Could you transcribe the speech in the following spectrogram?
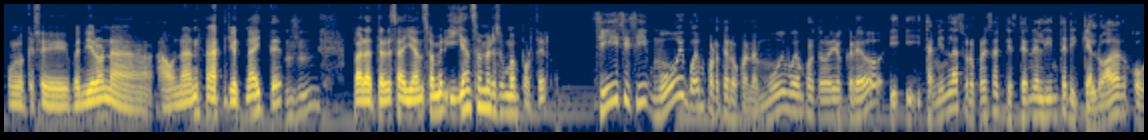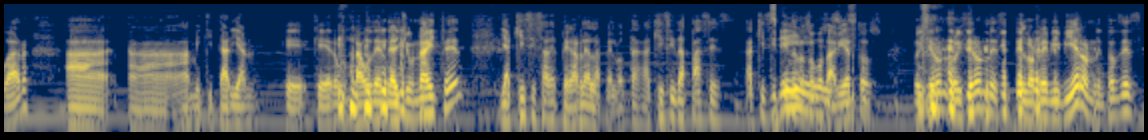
con lo que se vendieron a, a Onana United para traerse a Jan Sommer. Y Jan Sommer es un buen portero. Sí, sí, sí, muy buen portero, Juana, muy buen portero, yo creo. Y, y también la sorpresa que esté en el Inter y que lo hagan jugar a, a, a Mkhitaryan, que, que era un fraude en el United. Y aquí sí sabe pegarle a la pelota, aquí sí da pases, aquí sí, Sí, tiene los ojos abiertos. Lo hicieron, lo hicieron, este, lo revivieron. Entonces,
